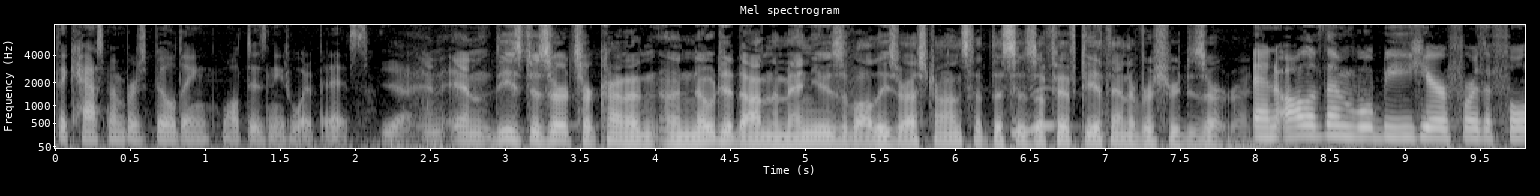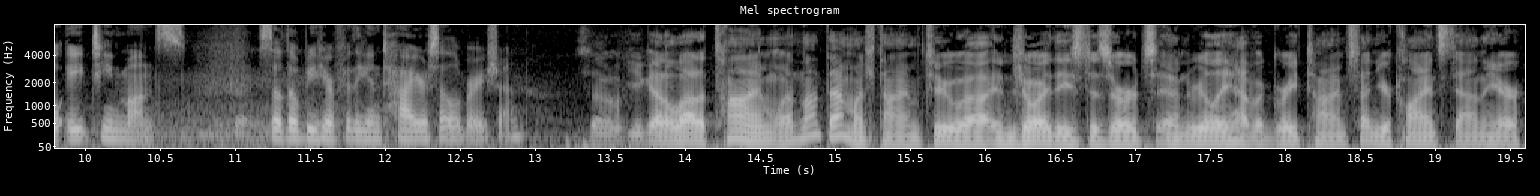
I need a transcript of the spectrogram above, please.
the cast members building Walt Disney to what it is. Yeah, and and these desserts are kind of uh, noted on the menus of all these restaurants that this mm-hmm. is a 50th mm-hmm. anniversary dessert, right? And all of them will be here for the full 18 months. Okay. So they'll be here for the entire celebration. So you got a lot of time, well, not that much time to uh, enjoy these desserts and really have a great time. Send your clients down here.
